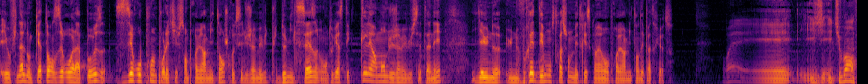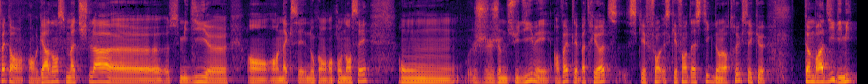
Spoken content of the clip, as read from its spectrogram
Et au final, donc 14-0 à la pause, 0 points pour les Chiefs en première mi-temps. Je crois que c'est du jamais vu depuis 2016, ou en tout cas, c'était clairement du jamais vu cette année. Il y a une, une vraie démonstration de maîtrise quand même en première mi-temps des Patriots. Et, tu vois, en fait, en, regardant ce match-là euh, ce midi euh, en, accès, donc en, en condensé, on, je, me suis dit, mais en fait, les Patriots, ce qui est, ce qui est fantastique dans leur truc, c'est que Tom Brady, limite,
